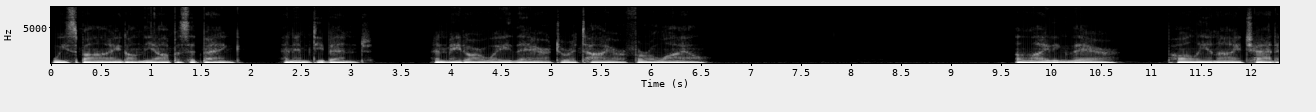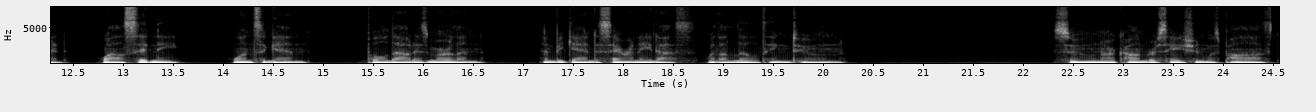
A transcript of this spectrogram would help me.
we spied on the opposite bank an empty bench and made our way there to retire for a while. Alighting there, Polly and I chatted while Sidney, once again, pulled out his Merlin and began to serenade us with a lilting tune. Soon our conversation was paused,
